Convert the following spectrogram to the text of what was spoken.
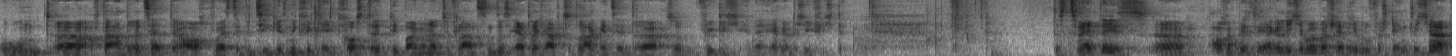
und äh, auf der anderen Seite auch, weil es den Bezirk jetzt nicht viel Geld kostet, die Bäume neu zu pflanzen, das Erdreich abzutragen etc. Also wirklich eine ärgerliche Geschichte. Das zweite ist äh, auch ein bisschen ärgerlich, aber wahrscheinlich ein bisschen verständlicher.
